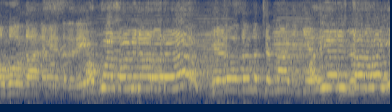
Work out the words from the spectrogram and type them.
ಅಹೋ ದಾನವೇಂದ್ರರೇ ಅಪ್ಪುವ ಸ್ವಾಮಿನಾರವರೇ ಹೇಳುವುದನ್ನು ಚೆನ್ನಾಗಿ ಕೇಳಿ. ಅದೇನಿಸ್ತಾರವಾಗಿ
